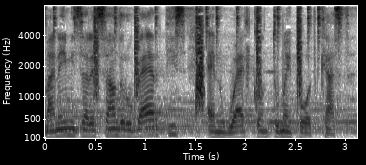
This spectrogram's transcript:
My name is Alessandro Ubertis, and welcome to my podcast.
